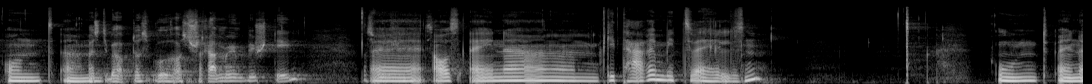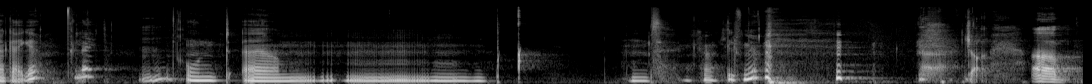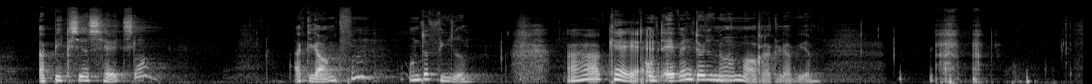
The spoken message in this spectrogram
Und ähm, Weißt du überhaupt, dass, woraus Schrammeln bestehen? Äh, aus einer ähm, Gitarre mit zwei Hälsen und einer Geige vielleicht. Und ähm, hm, hilf mir. Schau. Äh, ein Pixies Hetzel, ein Klampfen und ein Fiedel. Ah, okay. Und eventuell noch ein Maurerklavier.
